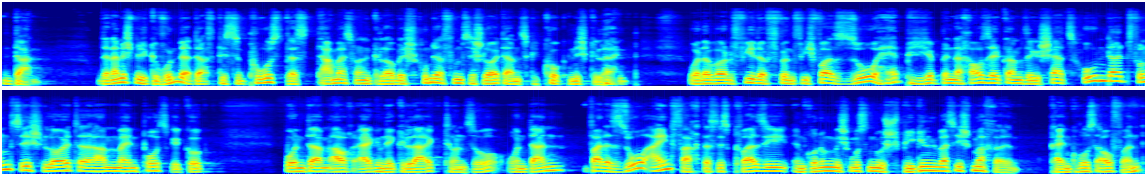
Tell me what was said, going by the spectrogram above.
dann. Und dann habe ich mich gewundert, dass diese Post, das damals waren, glaube ich, 150 Leute haben es geguckt, nicht geliked. Und da waren vier oder fünf. Ich war so happy. Ich bin nach Hause gekommen, sie gescherzt. 150 Leute haben meinen Post geguckt und dann auch eigene geliked und so. Und dann war das so einfach, dass es quasi im Grunde genommen, ich muss nur spiegeln, was ich mache. Kein großer Aufwand.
